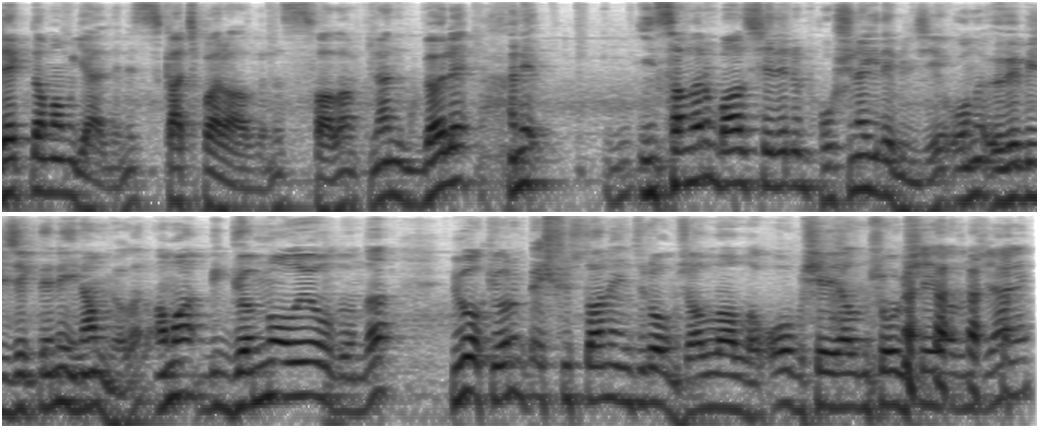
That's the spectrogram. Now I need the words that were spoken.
Reklama mı geldiniz? Kaç para aldınız falan filan. Böyle hani insanların bazı şeylerin hoşuna gidebileceği, onu övebileceklerine inanmıyorlar. Ama bir gömme olayı olduğunda bir bakıyorum 500 tane entry olmuş. Allah Allah o bir şey yazmış, o bir şey yazmış. Yani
